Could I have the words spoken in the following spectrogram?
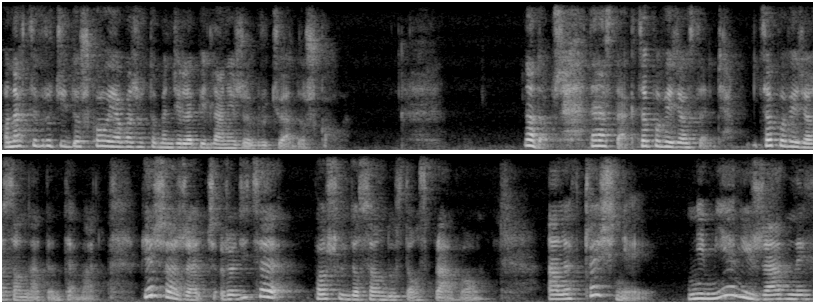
ona chce wrócić do szkoły, ja uważam, że to będzie lepiej dla niej, żeby wróciła do szkoły. No dobrze, teraz tak, co powiedział sędzia? Co powiedział sąd na ten temat? Pierwsza rzecz, rodzice poszli do sądu z tą sprawą, ale wcześniej nie mieli żadnych,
